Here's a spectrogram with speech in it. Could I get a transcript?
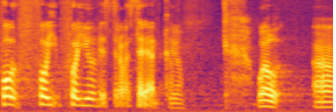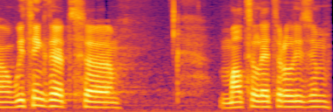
For, for, for you, Mr. Vassilenko. Well, uh, we think that multilateralism,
